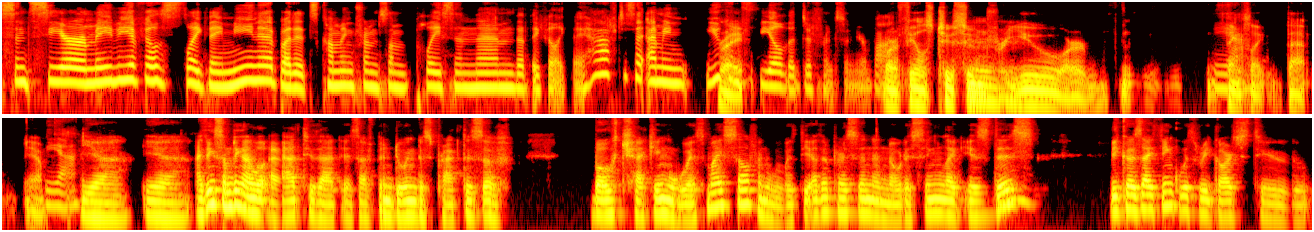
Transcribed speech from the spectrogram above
sincere or maybe it feels like they mean it but it's coming from some place in them that they feel like they have to say i mean you Right. can feel the difference in your body Or it feels too soon for Mhm. you, or Yeah. things like that. Yeah. yeah Yeah, yeah. I think something I will add to that is I've been doing this practice of both checking with myself and with the other person and noticing like, is this because I think with regards to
